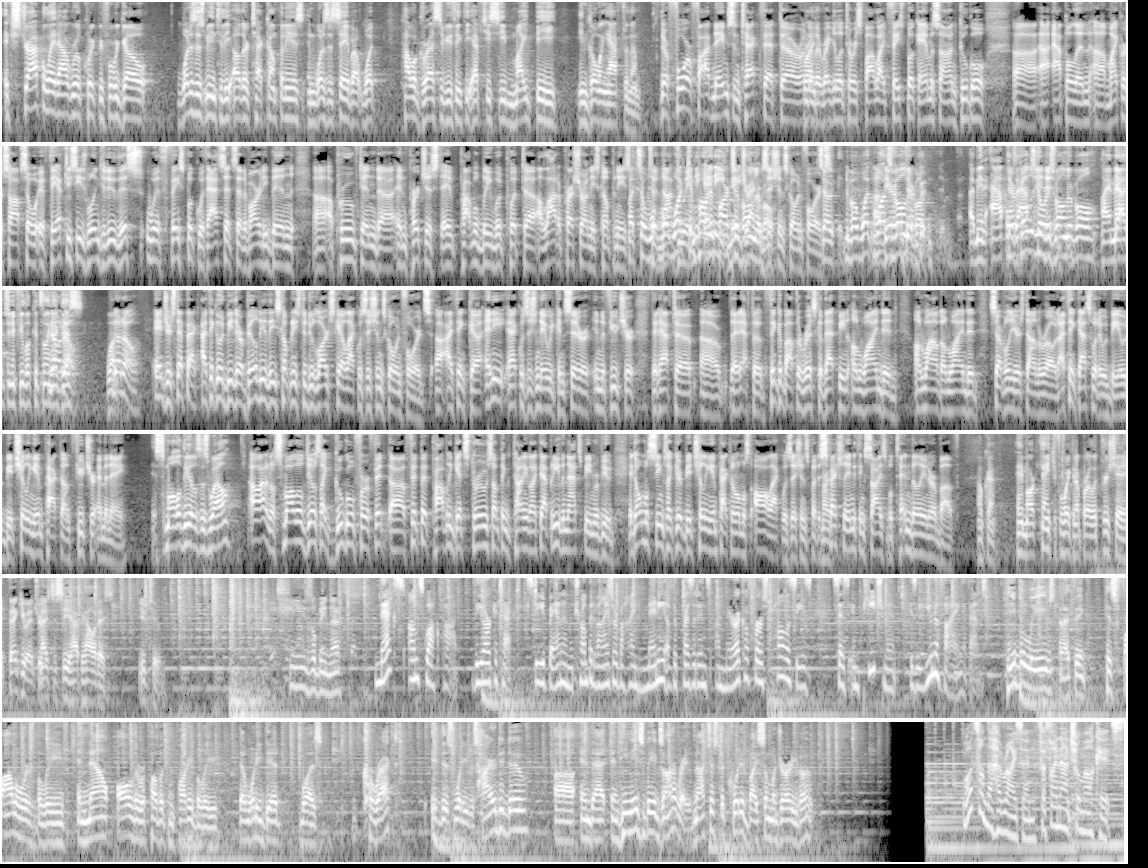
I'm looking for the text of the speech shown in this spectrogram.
Extrapolate out real quick before we go. What does this mean to the other tech companies, and what does it say about what how aggressive you think the FTC might be in going after them? There are four or five names in tech that uh, are under Right. the regulatory spotlight Facebook, Amazon, Google, uh, Apple, and uh, Microsoft. So if the FTC is willing to do this with Facebook with assets that have already been uh, approved and, uh, and purchased, it probably would put uh, a lot of pressure on these companies But so to what, not what do any, component any parts major vulnerable? acquisitions going forward. So, but what, what's their- vulnerable? their- I mean, Apple's App Store is vulnerable. I imagine if you look at something no, like no. this. What? No, no. Andrew, step back. I think it would be their ability of these companies to do large scale acquisitions going forwards. Uh, I think uh, any acquisition they would consider in the future, they'd have to uh, they'd have to think about the risk of that being unwinded, unwound, unwinded several years down the road. I think that's what it would be. It would be a chilling impact on future M and A. Small deals as well? Oh, I don't know. Small little deals like Google for Fit, uh, Fitbit probably gets through something tiny like that, but even that's being reviewed. It almost seems like there'd be a chilling impact on almost all acquisitions, but especially right. anything sizable, 10 billion or above. Okay. Hey, Mark, thank you for waking up early. Appreciate it. Thank you, Andrew. Nice to see you. Happy holidays. You too. Cheese will be next. Next on Squawk Pod, the architect, Steve Bannon, the Trump advisor behind many of the president's America First policies, says impeachment is a unifying event. He believes, and I think his followers believe, and now all the Republican Party believe, that what he did was correct. It is what he was hired to do, uh, and that and he needs to be exonerated, not just acquitted by some majority vote. What's on the horizon for financial markets?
